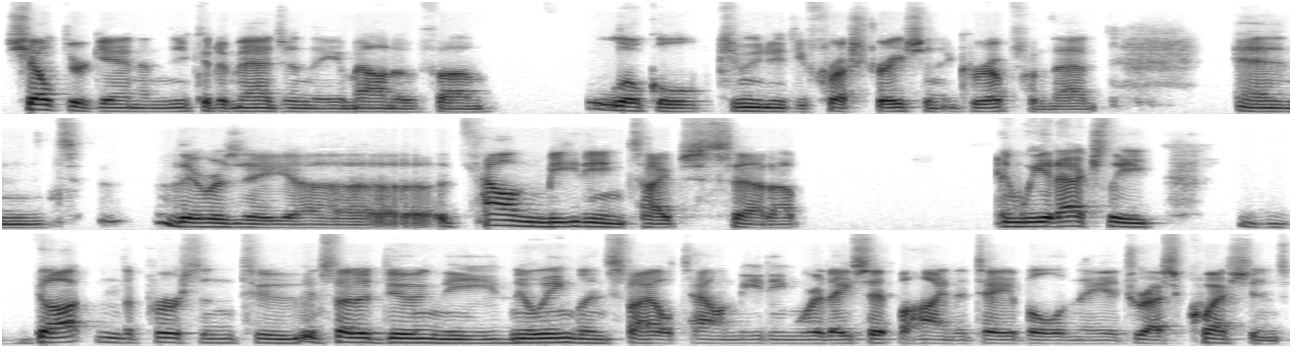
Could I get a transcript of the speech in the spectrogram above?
shelter again. And you could imagine the amount of um, local community frustration that grew up from that. And there was a, uh, a town meeting type setup, and we had actually gotten the person to instead of doing the New England style town meeting where they sit behind the table and they address questions,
